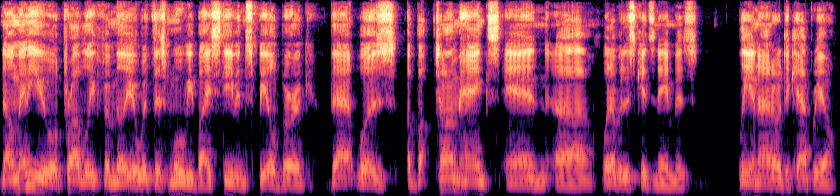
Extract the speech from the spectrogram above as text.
Now, many of you are probably familiar with this movie by Steven Spielberg that was about Tom Hanks and uh, whatever this kid's name is, Leonardo DiCaprio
